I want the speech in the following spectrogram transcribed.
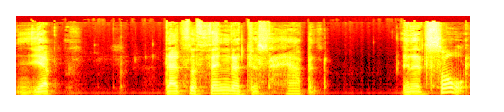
Yep. That's the thing that just happened. And it's sold.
